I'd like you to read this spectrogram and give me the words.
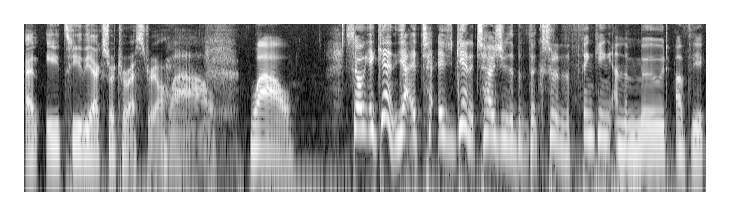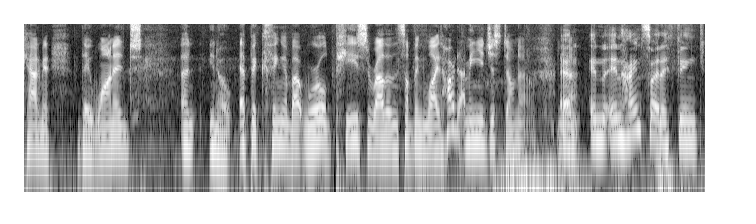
and E.T. the Extraterrestrial. Wow. Wow. So again, yeah, it t- again it tells you the, the sort of the thinking and the mood of the Academy. They wanted an you know epic thing about world peace rather than something lighthearted. I mean, you just don't know. Yeah. And in in hindsight, I think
